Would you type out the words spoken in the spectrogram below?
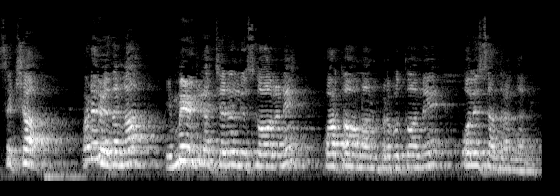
శిక్ష పడే విధంగా ఇమ్మీడియట్గా చర్యలు తీసుకోవాలని కోరుతా ఉన్నాను ప్రభుత్వాన్ని పోలీస్ యంత్రాంగాన్ని.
